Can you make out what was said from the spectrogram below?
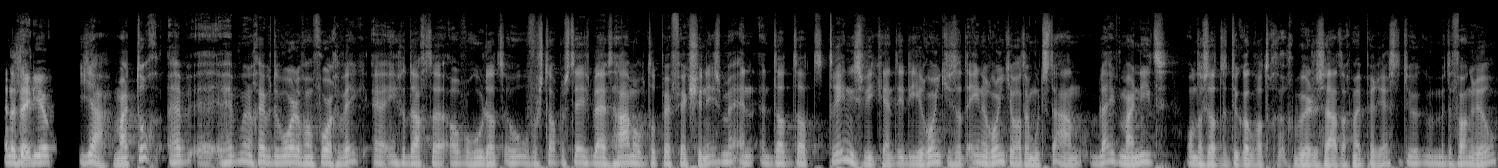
En dat Ja. deed hij ook. Ja, maar toch heb, eh, heb ik nog even de woorden van vorige week eh, in gedachten over hoe, dat, hoe Verstappen steeds blijft hameren op dat perfectionisme. En dat, dat trainingsweekend, die- die rondjes, dat ene rondje wat er moet staan, blijft maar niet. Ondanks dat er natuurlijk ook wat ge- gebeurde zaterdag met Perez natuurlijk, met de vangrail.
